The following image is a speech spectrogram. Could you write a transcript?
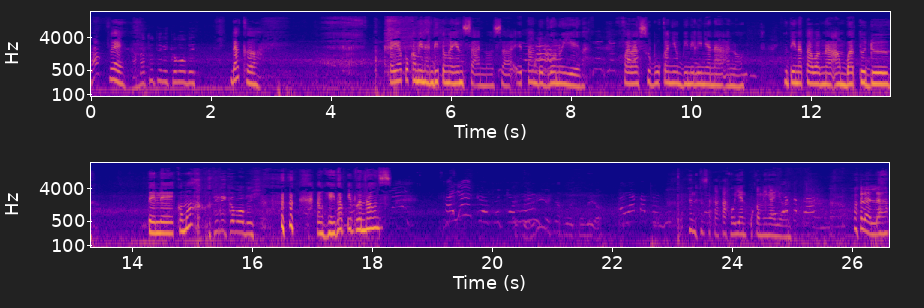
Ça Oui, Un bateau télécommandé. d'accord. Kaya po kami nandito ngayon sa ano sa Etando Gronoyer para subukan yung binili niya na ano yung tinatawag na ang bato de tele como Télécommandé. ang hirap i-pronounce nasa kakahuyan po kami ngayon walala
